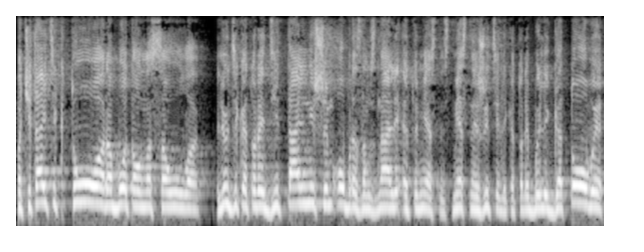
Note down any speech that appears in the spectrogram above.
Почитайте, кто работал на Саула. Люди, которые детальнейшим образом знали эту местность. Местные жители, которые были готовы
